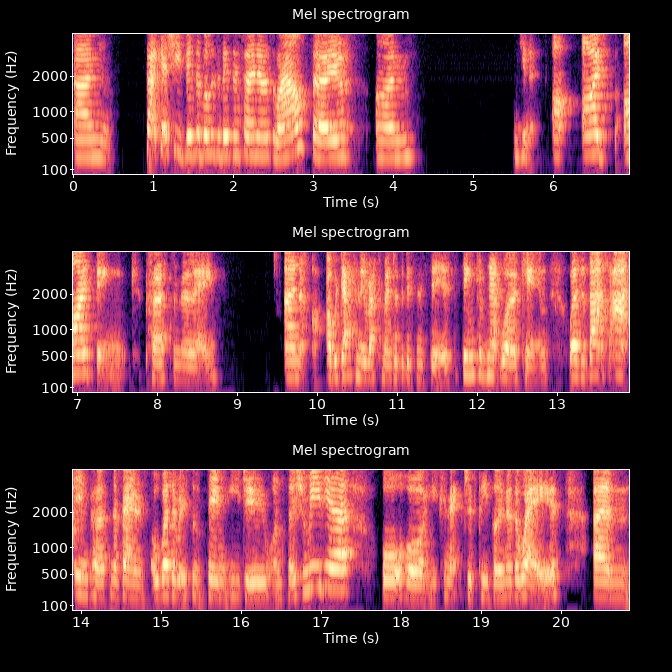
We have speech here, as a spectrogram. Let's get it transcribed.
um, that gets you visible as a business owner as well. So, um, you know, I I, think personally and I would definitely recommend other businesses think of networking, whether that's at in person events or whether it's something you do on social media or, or you connect with people in other ways. Um,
